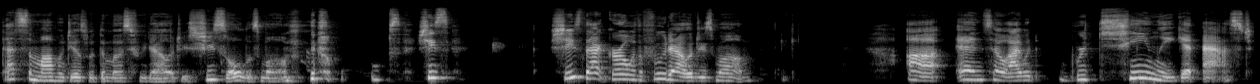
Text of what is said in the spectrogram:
that's the mom who deals with the most food allergies. She's Zola's mom. Oops. She's she's that girl with the food allergies mom. Uh, and so I would routinely get asked,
